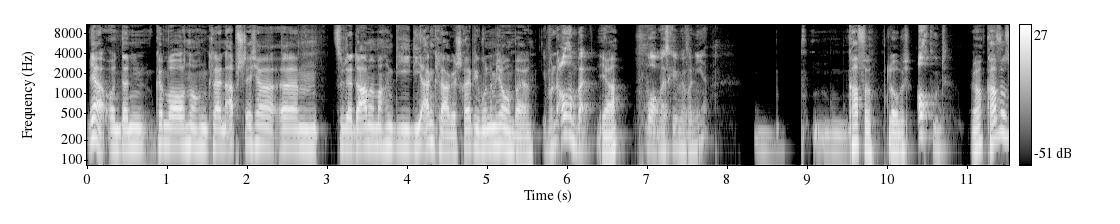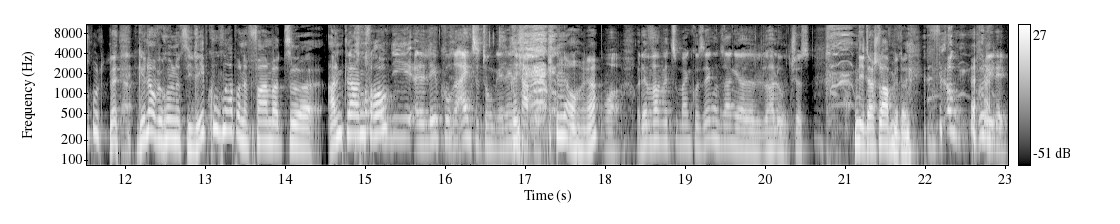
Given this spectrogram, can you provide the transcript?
Ja, und dann können wir auch noch einen kleinen Abstecher ähm, zu der Dame machen, die die Anklage schreibt. Die wohnt nämlich auch in Bayern. Die wohnen auch in Bayern. Ja. Boah, was kriegen wir von ihr? Kaffee, glaube ich. Auch gut. Ja, Kaffee ist gut. Genau, wir holen uns die Lebkuchen ab und dann fahren wir zur Anklagenfrau. Um die äh, Lebkuchen einzutunken in den Kaffee. genau, ja. Boah. Und dann fahren wir zu meinem Cousin und sagen, ja, hallo, tschüss. Nee, da schlafen wir dann. Oh, gute Idee.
